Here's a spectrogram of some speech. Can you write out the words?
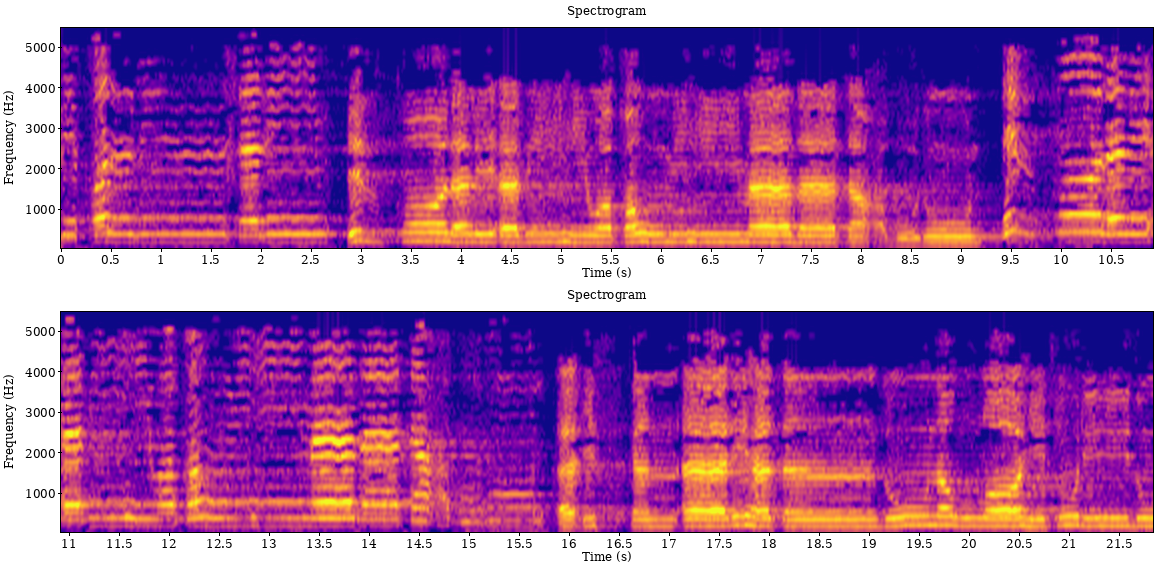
بِقَلْبٍ إذ قال لأبيه وقومه ماذا تعبدون؟ إذ قال لأبيه وقومه ماذا تعبدون؟ أئفكا آلهة دون الله تريدون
